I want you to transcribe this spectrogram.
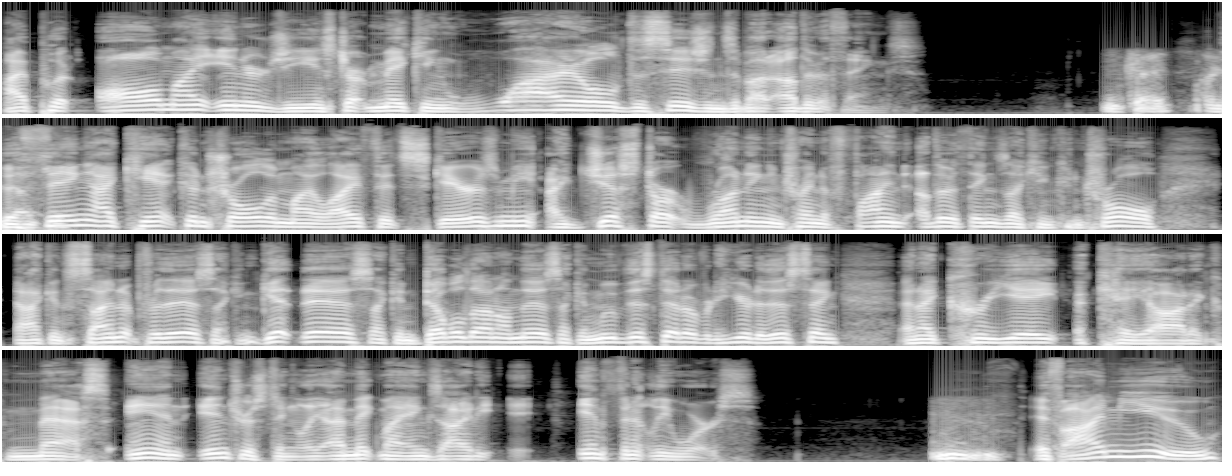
I put all my energy and start making wild decisions about other things. Okay. The you. thing I can't control in my life that scares me, I just start running and trying to find other things I can control. And I can sign up for this, I can get this, I can double down on this, I can move this debt over to here to this thing, and I create a chaotic mess. And interestingly, I make my anxiety infinitely worse. Hmm. If I'm you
